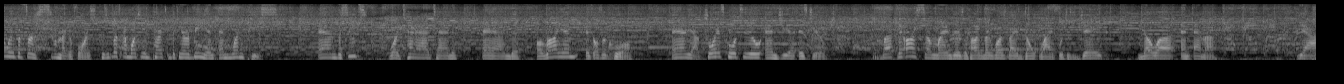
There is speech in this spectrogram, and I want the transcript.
I only prefer Super Megaforce, because first I'm watching Pirates of the Caribbean and One Piece. And the suits were 10 out of 10, and Orion is also cool. And yeah, Troy is cool too, and Gia is too. But there are some Rangers in Pirates of Megaforce that I don't like, which is Jake, Noah, and Emma. Yeah,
